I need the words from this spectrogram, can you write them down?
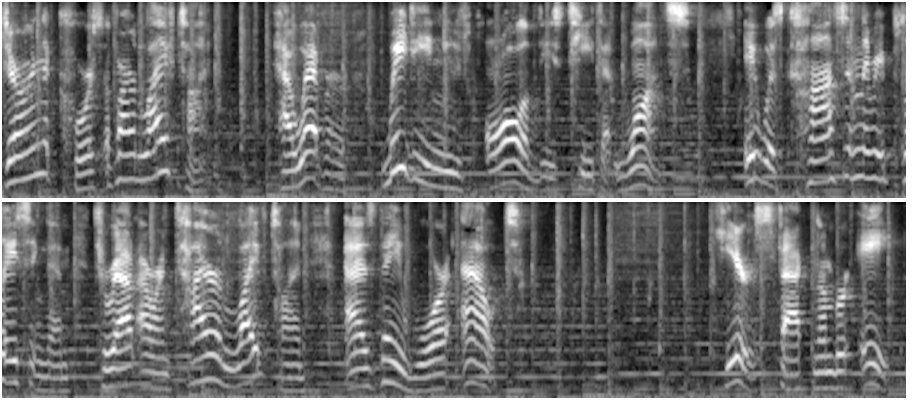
during the course of our lifetime. However, we didn't use all of these teeth at once. It was constantly replacing them throughout our entire lifetime as they wore out. Here's fact number eight.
